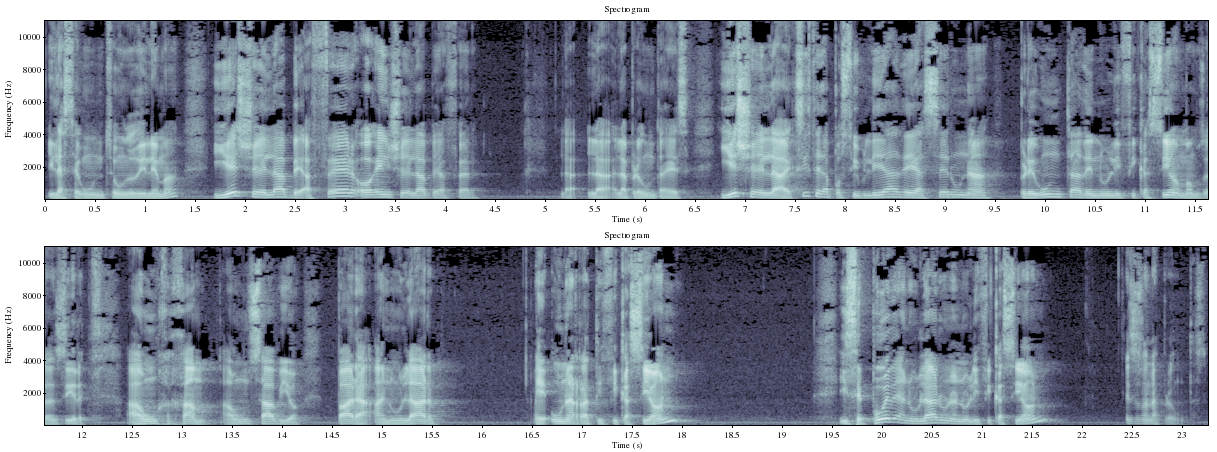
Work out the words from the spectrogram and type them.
Y la segundo, segundo dilema. ¿Yesh be'afer o ein be'afer? La, la, la pregunta es, ¿Yesh existe la posibilidad de hacer una pregunta de nulificación, vamos a decir, a un jajam, a un sabio, para anular eh, una ratificación? ¿Y se puede anular una nulificación? Esas son las preguntas,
